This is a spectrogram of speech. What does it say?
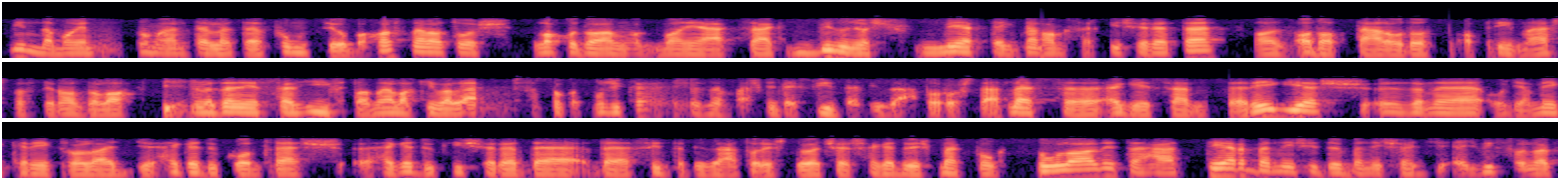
minden olyan román területen funkcióban használatos, lakodalmakban játszák, bizonyos mértékben hangszer kísérete, az adaptálódott a primást, azt én azzal a, a zenésszel hívtam el, akivel a szokott muzsikát, és ez nem más, mint egy szintetizátoros. Tehát lesz eh, egészen régies zene, ugye a mékerékről egy hegedű kontrás, hegedű kísérlet, de, de szintetizátor és töltséges hegedű is meg fog szólalni, tehát térben és időben is egy, egy viszonylag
